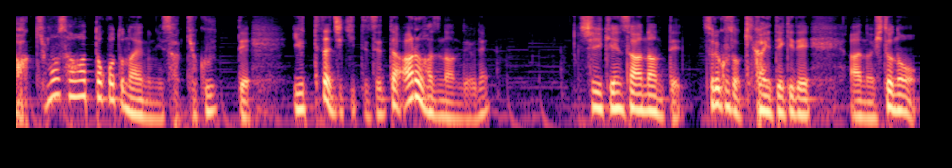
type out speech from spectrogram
楽器も触ったことないのに作曲って言ってた時期って絶対あるはずなんだよね。シーケンサーなんてそれこそ機械的であの人の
